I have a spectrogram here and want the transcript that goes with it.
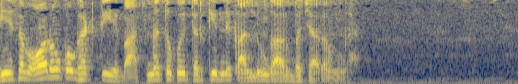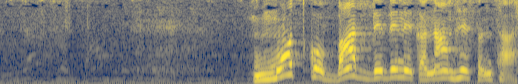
ये सब औरों को घटती है बात। मैं तो कोई तरकीब निकाल लूँगा और बचा रहूँगा। मौत को बात दे देने का नाम है संसार।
